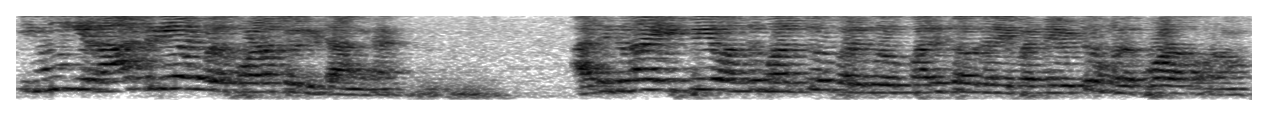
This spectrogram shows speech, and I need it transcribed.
இன்னைக்கு ராத்திரியே உங்களை போட சொல்லிட்டாங்க. அதுக்குதான் இப்பயே வந்து மருத்துவ பரிசோ பரிசோதனை பண்ணி விட்டு உங்களை போட போறோம்.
